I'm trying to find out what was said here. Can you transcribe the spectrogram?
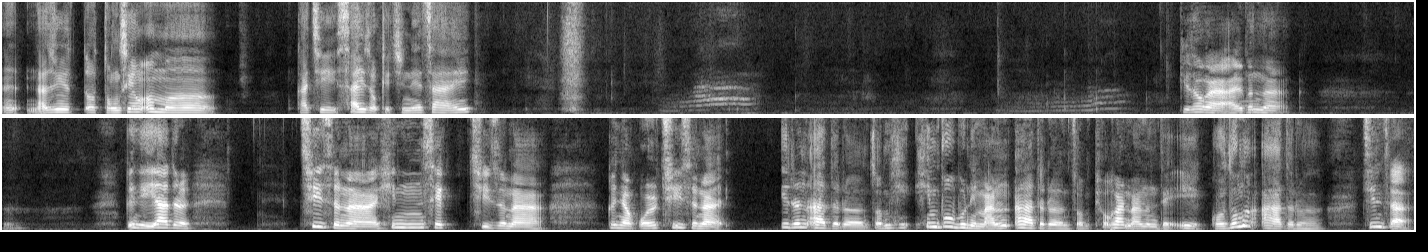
에, 나중에 또 동생 엄마 같이 사이좋게 지내자 이. 기도가 알겠나 응. 근데 이 아들 치즈나 흰색 치즈나 그냥 올 치즈나 이런 아들은 좀 흰 부분이 많은 아들은 좀 표가 나는데 이 고등어 아들은 진짜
